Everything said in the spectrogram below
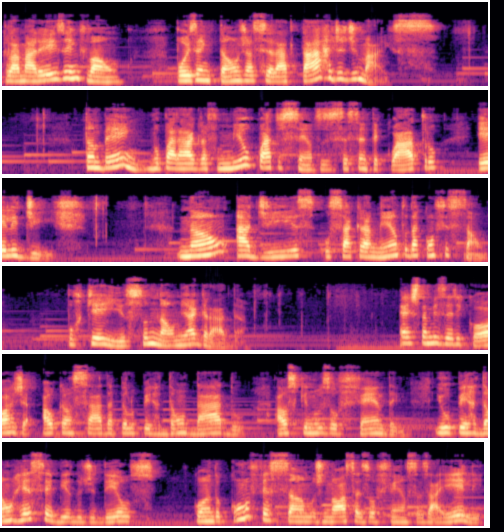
Clamareis em vão, pois então já será tarde demais. Também no parágrafo 1464, ele diz: Não adies o sacramento da confissão, porque isso não me agrada. Esta misericórdia, alcançada pelo perdão dado aos que nos ofendem e o perdão recebido de Deus, quando confessamos nossas ofensas a Ele,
